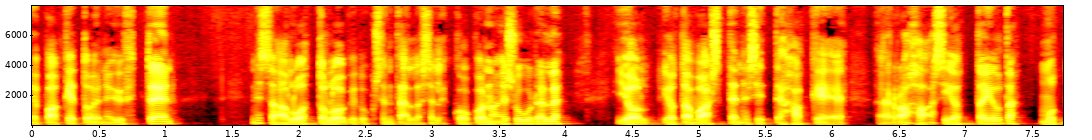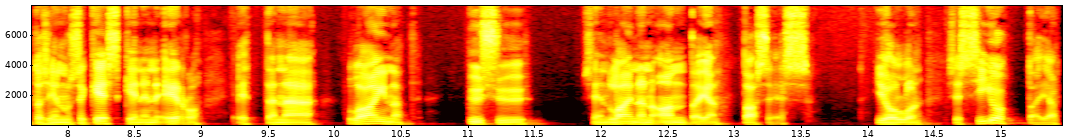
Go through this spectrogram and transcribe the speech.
ne paketoi ne yhteen – ne saa luottoluokituksen tällaiselle kokonaisuudelle jota vasten ne sitten hakee rahaa sijoittajilta, mutta siinä on se keskeinen ero, että nämä lainat pysyy sen lainan antajan taseessa, jolloin se sijoittaja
